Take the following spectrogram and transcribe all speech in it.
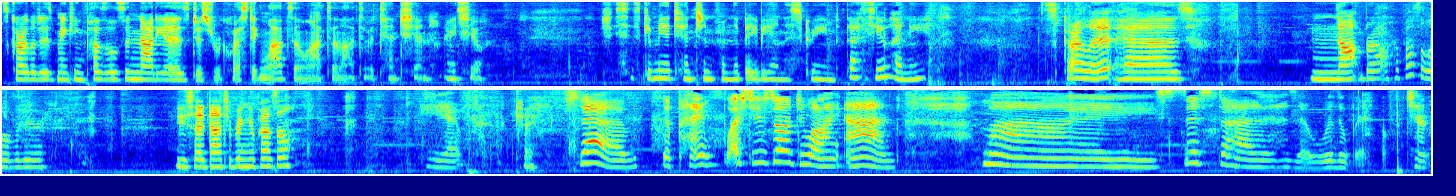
Scarlett is making puzzles and Nadia is just requesting lots and lots and lots of attention, aren't you? She says, give me attention from the baby on the screen. That's you, honey. Scarlett has not brought her puzzle over here. You decide not to bring your puzzle? Yep. Okay. So, the paintbrushes are drying and my sister has a little bit of attention.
